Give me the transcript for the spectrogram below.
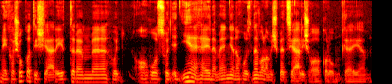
még ha sokat is jár étterembe, hogy ahhoz, hogy egy ilyen helyre menjen, ahhoz ne valami speciális alkalom kelljen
